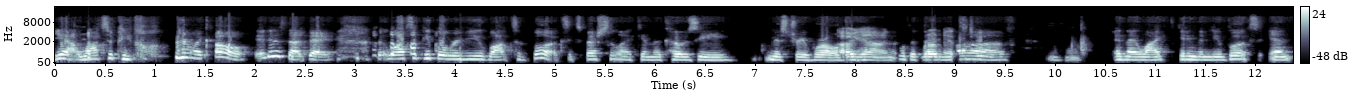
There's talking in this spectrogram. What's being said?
yeah, lots of people they're like, oh, it is that day. But lots of people review lots of books, especially like in the cozy mystery world. Oh yeah, people that they love, mm-hmm. and they like getting the new books. And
